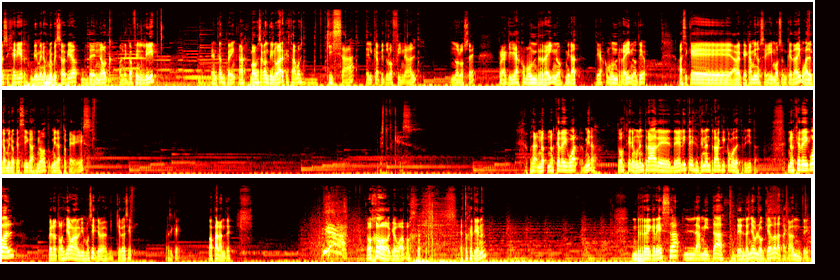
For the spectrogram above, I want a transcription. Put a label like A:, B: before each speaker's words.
A: chicos, soy Herier, bienvenidos a un episodio de Knock on the Coffin Lead En campaign, ah, vamos a continuar, que estamos quizá el capítulo final No lo sé, porque aquí llegas como un reino, mirad Llegas como un reino, tío Así que, a ver, ¿qué camino seguimos? Aunque da igual el camino que sigas, ¿no? Mira, ¿esto qué es? ¿Esto qué es? O sea, no, no es que da igual Mira, todos tienen una entrada de élite y se tiene una entrada aquí como de estrellita. No es que dé igual, pero todos llevan al mismo sitio, quiero decir. Así que, más para adelante. ¡Ojo! ¡Qué guapo! ¿Estos que tienen? Regresa la mitad del daño bloqueado al atacante.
